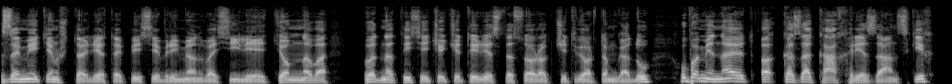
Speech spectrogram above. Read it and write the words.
Заметим, что летописи времен Василия Темного в 1444 году упоминают о казаках рязанских,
